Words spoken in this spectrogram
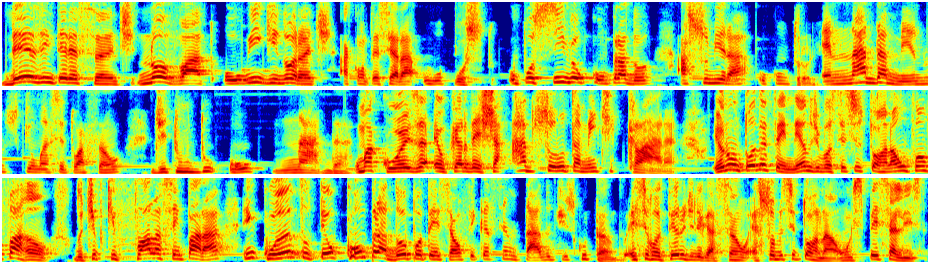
desinteressante, novato ou ignorante, acontecerá o oposto. O possível comprador assumirá o controle. É nada menos que uma situação de tudo ou nada. Uma coisa eu quero deixar absolutamente clara. Eu não estou defendendo de você se tornar um fanfarrão, do tipo que fala sem parar, enquanto o teu comprador potencial fica sentado te escutando. Esse roteiro de ligação é sobre se tornar um especialista,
